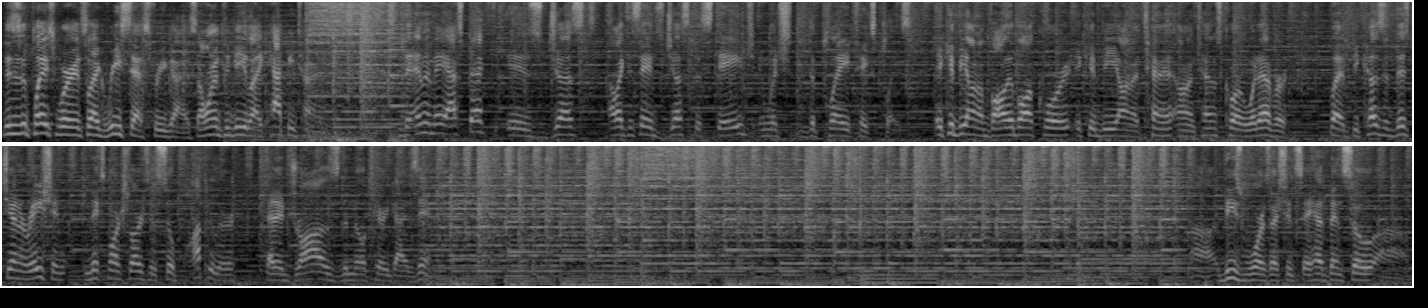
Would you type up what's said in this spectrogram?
This is a place where it's like recess for you guys. I want it to be like happy time. The MMA aspect is just, I like to say it's just the stage in which the play takes place. It could be on a volleyball court, it could be on a, ten on a tennis court, whatever. But because of this generation, mixed martial arts is so popular that it draws the military guys in. Uh, these wars, I should say, have been so um,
